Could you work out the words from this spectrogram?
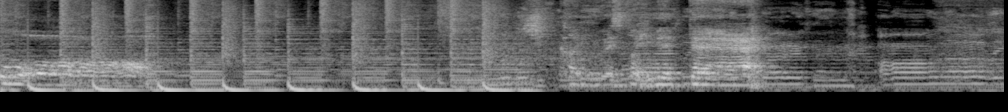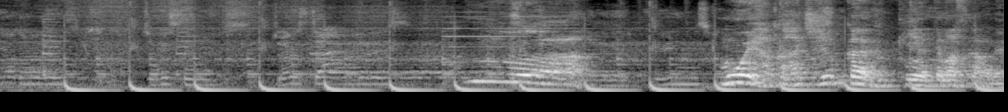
うおしっかりウエストひねって。うわもう180回腹筋やってますからね。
